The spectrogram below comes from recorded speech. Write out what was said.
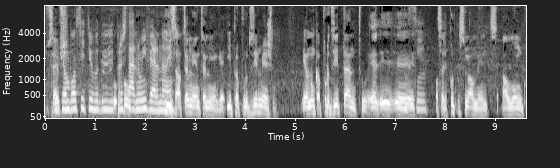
Percebes? Que é um bom sítio de- para O- estar no inverno, não é? Exatamente, amiga. E para produzir mesmo. Eu nunca produzi tanto. eh, eh, eh, Sim. Ou seja, proporcionalmente ao longo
